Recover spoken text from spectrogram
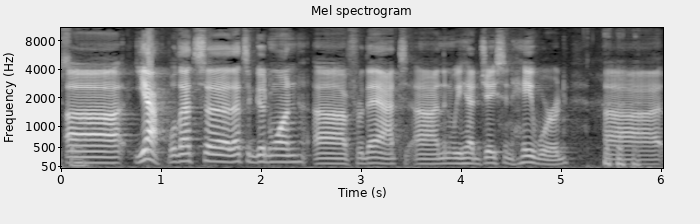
so. Uh, yeah, well, that's uh, that's a good one uh, for that. Uh, and then we had Jason Heyward, uh,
